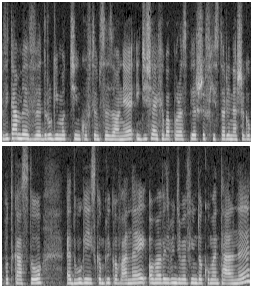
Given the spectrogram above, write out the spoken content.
Witamy w drugim odcinku w tym sezonie i dzisiaj chyba po raz pierwszy w historii naszego podcastu e, długiej i skomplikowanej omawiać będziemy film dokumentalny.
